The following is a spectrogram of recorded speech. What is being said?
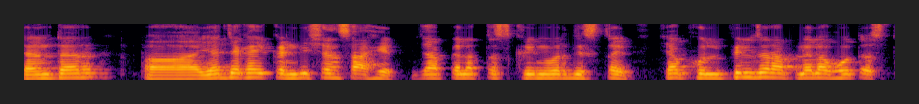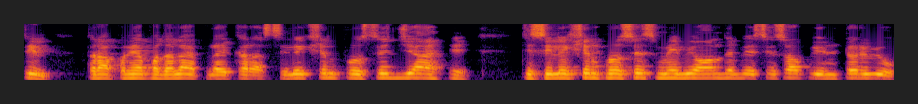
त्यानंतर या ज्या काही कंडिशन्स आहेत ज्या आपल्याला आता स्क्रीनवर दिसत आहेत ह्या फुलफिल जर आपल्याला होत असतील तर आपण या पदाला अप्लाय करा. सिलेक्शन प्रोसेस जी आहे ती selection process may be on the basis of interview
